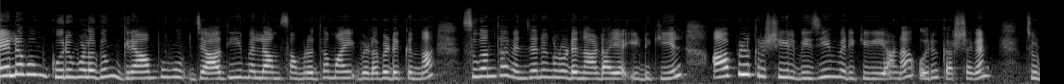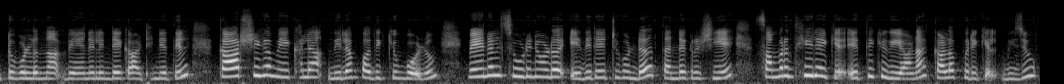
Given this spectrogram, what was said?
ഏലവും കുരുമുളകും ഗ്രാമ്പുവും ജാതിയുമെല്ലാം സമൃദ്ധമായി വിളവെടുക്കുന്ന സുഗന്ധ വ്യഞ്ജനങ്ങളുടെ നാടായ ഇടുക്കിയിൽ ആപ്പിൾ കൃഷിയിൽ വിജയം വരിക്കുകയാണ് ഒരു കർഷകൻ. ചുട്ടുപൊള്ളുന്ന വേനലിന്റെ കാഠിന്യത്തിൽ കാർഷിക മേഖല നിലം പതിക്കുമ്പോഴും വേനൽ ചൂടിനോട് എതിരേറ്റുകൊണ്ട് തന്റെ കൃഷിയെ സമൃദ്ധിയിലേക്ക് എത്തിക്കുകയാണ് കളപ്പുരിക്കൽ ബിജു.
